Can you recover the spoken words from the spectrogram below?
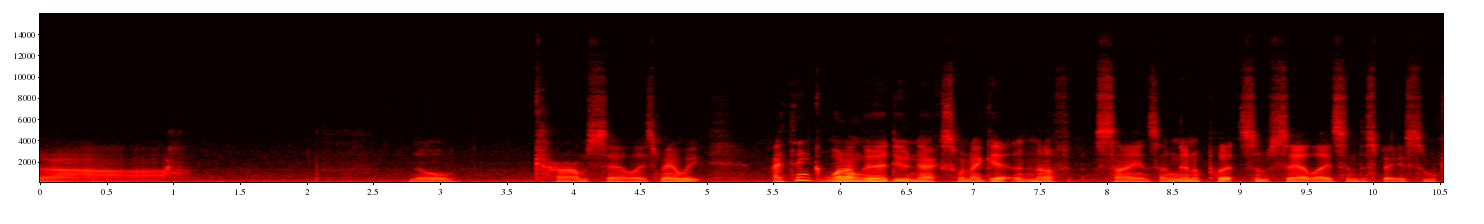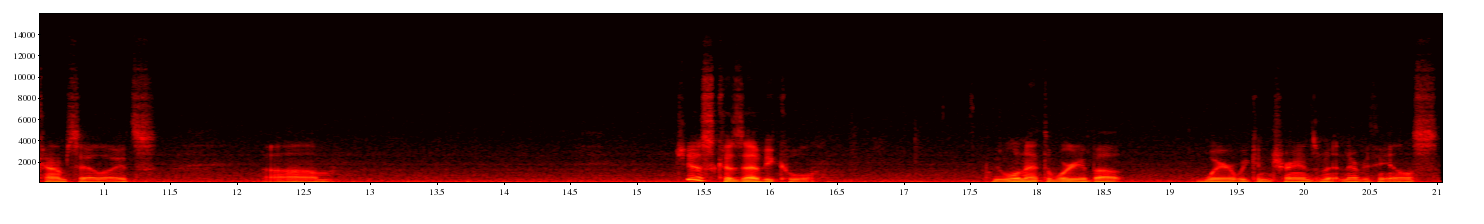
Ah, no com satellites, man. We, I think what I'm gonna do next, when I get enough science, I'm gonna put some satellites into space, some com satellites. Um, just because that'd be cool. We won't have to worry about where we can transmit and everything else.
